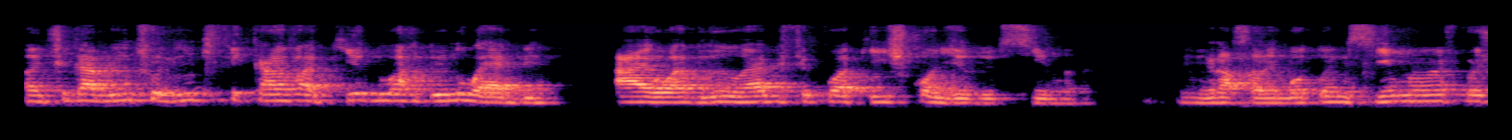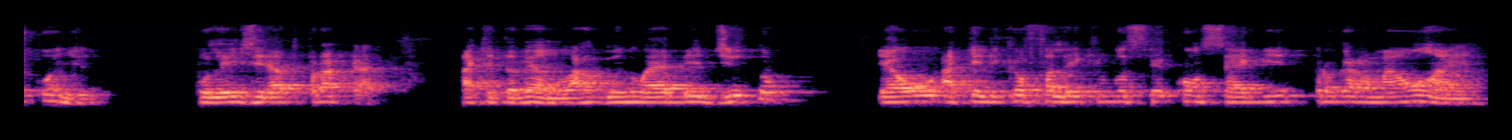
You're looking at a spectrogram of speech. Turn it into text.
Antigamente o link ficava aqui do Arduino Web. Ah, o Arduino Web ficou aqui escondido de cima. Engraçado, ele botou em cima, mas ficou escondido. Pulei direto para cá. Aqui, tá vendo? O Arduino Web Editor é o, aquele que eu falei que você consegue programar online.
